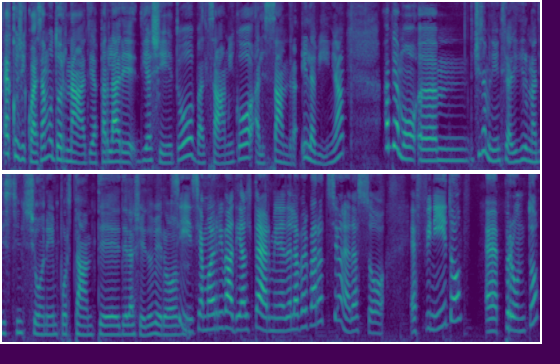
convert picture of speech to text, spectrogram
Eccoci qua, siamo tornati a parlare di aceto balsamico, Alessandra e Lavinia. Abbiamo, ehm, ci siamo dimenticati di dire una distinzione importante dell'aceto, vero? Sì, siamo arrivati al termine della preparazione, adesso è finito, è pronto.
